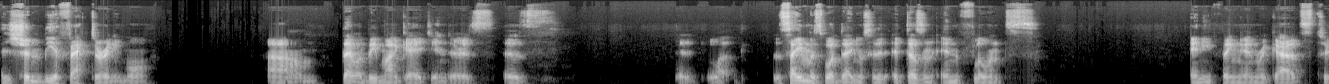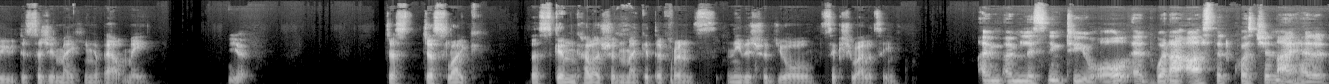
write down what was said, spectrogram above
It shouldn't be a factor anymore. Um, that would be my gay agenda. Is is it, like, the same as what Daniel said. It, it doesn't influence anything in regards to decision making about me. Yeah. Just just like the skin color shouldn't make a difference, neither should your sexuality. I'm, I'm listening to you all, and when I asked that question, I had a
